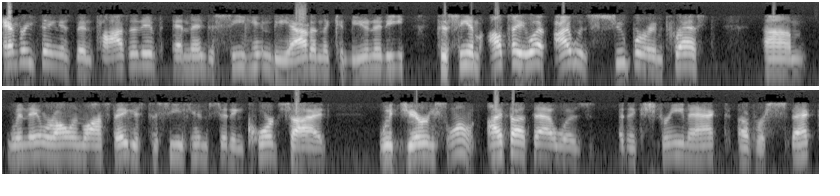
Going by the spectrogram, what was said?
Everything has been positive, and then to see him be out in the community, to see him, I'll tell you what, I was super impressed um, when they were all in Las Vegas to see him sitting courtside with Jerry Sloan. I thought that was an extreme act of respect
